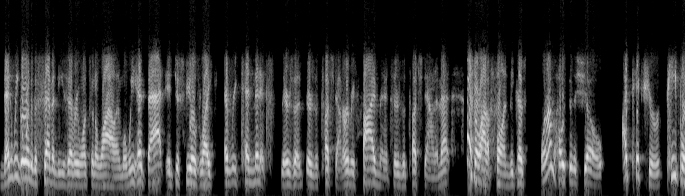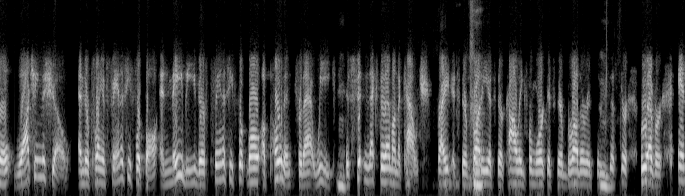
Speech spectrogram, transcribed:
Then we go into the 70s every once in a while, and when we hit that, it just feels like every 10 minutes there's a there's a touchdown, or every five minutes there's a touchdown, and that that's a lot of fun because when I'm hosting the show, I picture people watching the show and they're playing fantasy football, and maybe their fantasy football opponent for that week Mm. is sitting next to them on the couch, right? It's their buddy, it's their colleague from work, it's their brother, it's their Mm. sister, whoever. And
